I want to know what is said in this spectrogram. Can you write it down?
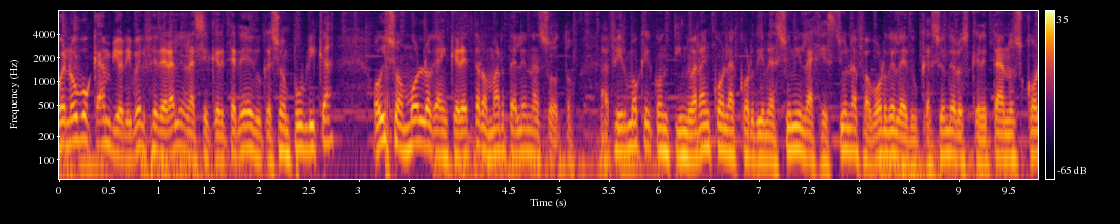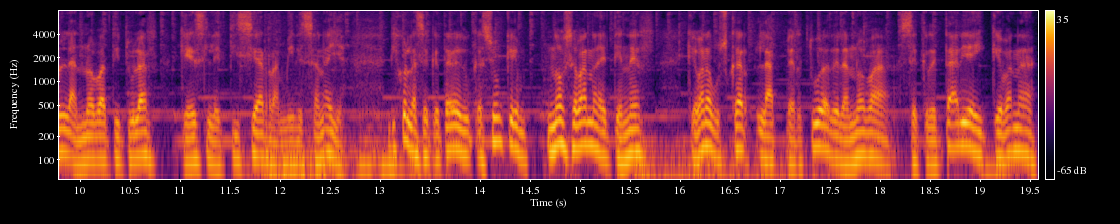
Bueno, hubo cambio a nivel federal en la Secretaría de Educación Pública. Hoy su homóloga en Querétaro, Marta Elena Soto, afirmó que continuarán con la coordinación y la gestión a favor de la educación de los queretanos con la nueva titular, que es Leticia Ramírez Anaya. Dijo la secretaria de Educación que no se van a detener, que van a buscar la apertura de la nueva secretaria y que van a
